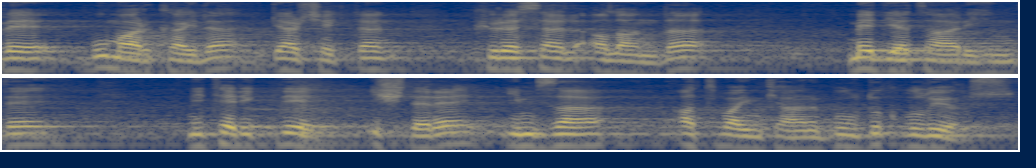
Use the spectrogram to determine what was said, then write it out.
ve bu markayla gerçekten küresel alanda medya tarihinde nitelikli işlere imza atma imkanı bulduk, buluyoruz.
